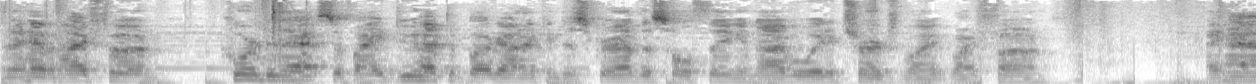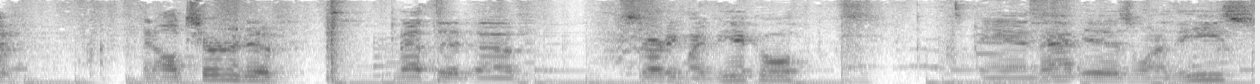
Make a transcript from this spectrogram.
And I have an iPhone cord to that, so if I do have to bug out, I can just grab this whole thing and now I have a way to charge my, my phone. I have an alternative method of starting my vehicle, and that is one of these.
